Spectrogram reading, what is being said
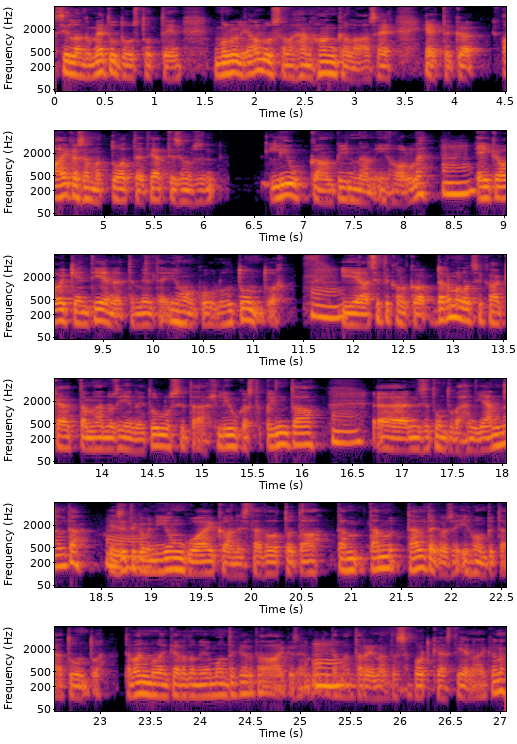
silloin kun me tutustuttiin, niin mulla oli alussa vähän hankalaa se, että aikaisemmat tuotteet jätti semmoisen liukkaan pinnan iholle, mm. eikä oikein tiennyt, että miltä ihon kuuluu tuntua. Mm. Ja sitten kun alkoi dermalotsikaa käyttämään, no siihen ei tullut sitä liukasta pintaa, mm. ää, niin se tuntui vähän jännältä. Mm. Ja sitten kun meni jonkun aikaa, niin sitä tuottoi, että täm, täm, tältäkö se ihon pitää tuntua. Tämän mulle olen kertonut jo monta kertaa aikaisemmin mm. tämän tarinan tässä podcastien aikana.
